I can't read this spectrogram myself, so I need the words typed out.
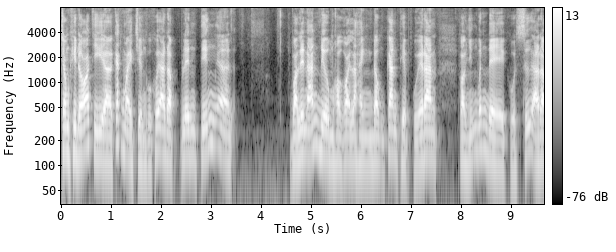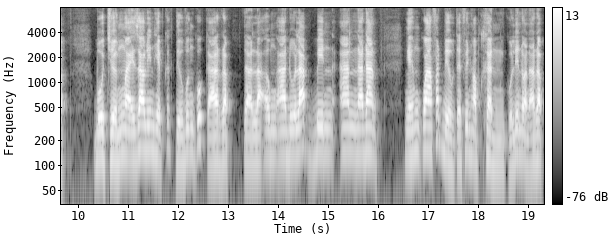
Trong khi đó thì ờ, các ngoại trưởng của khối Ả Rập lên tiếng ờ, và lên án điều mà họ gọi là hành động can thiệp của Iran vào những vấn đề của xứ Ả Rập. Bộ trưởng Ngoại giao Liên hiệp các tiểu vương quốc Ả Rập ờ, là ông Abdullah bin Al-Nadan ngày hôm qua phát biểu tại phiên họp khẩn của Liên đoàn Ả Rập,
